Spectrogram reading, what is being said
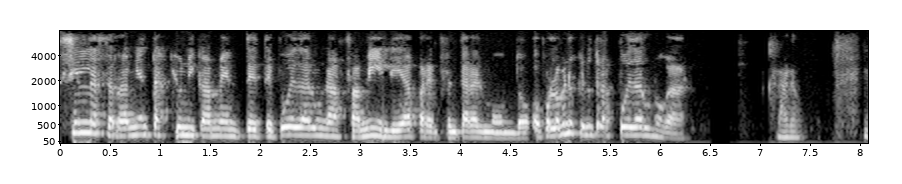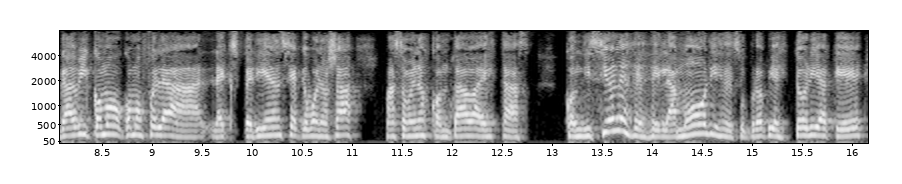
sin las herramientas que únicamente te puede dar una familia para enfrentar al mundo, o por lo menos que no te las puede dar un hogar. Claro. Gaby, ¿cómo, cómo fue la, la experiencia que, bueno, ya más o menos contaba estas condiciones desde el amor y desde su propia historia que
